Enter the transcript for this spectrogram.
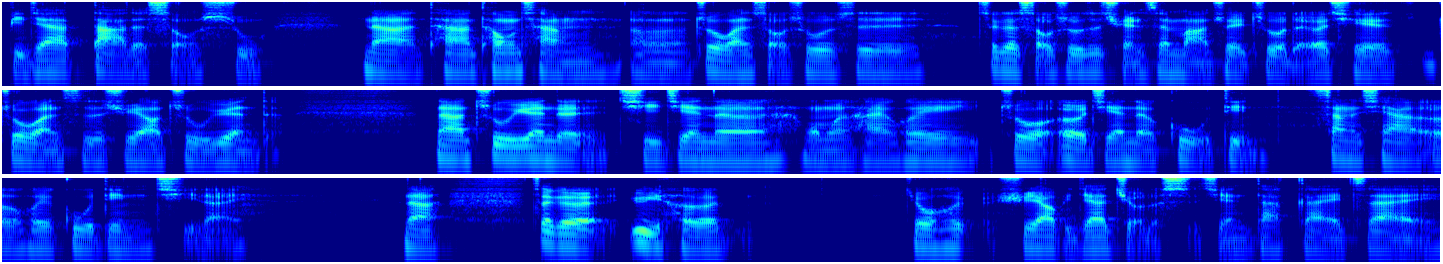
比较大的手术。那它通常呃做完手术是这个手术是全身麻醉做的，而且做完是需要住院的。那住院的期间呢，我们还会做二间的固定，上下颚会固定起来。那这个愈合就会需要比较久的时间，大概在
